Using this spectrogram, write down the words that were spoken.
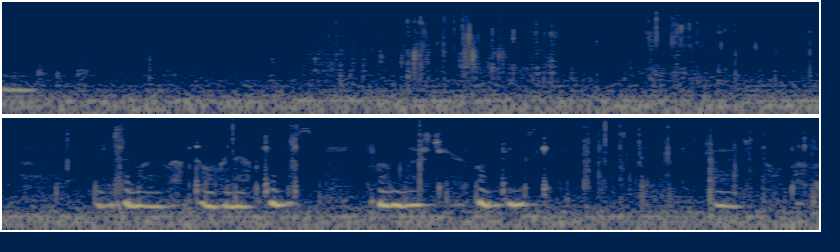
And These are my leftover from last year from Thanksgiving. But I'll probably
